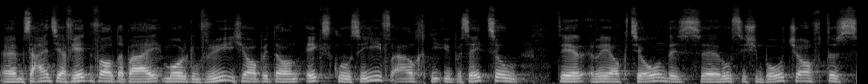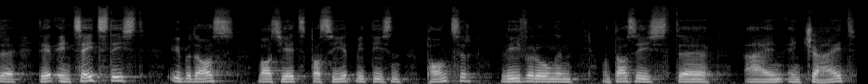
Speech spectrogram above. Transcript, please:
ähm, seien Sie auf jeden Fall dabei morgen früh. Ich habe dann exklusiv auch die Übersetzung der Reaktion des äh, russischen Botschafters, äh, der entsetzt ist über das, was jetzt passiert mit diesen Panzerlieferungen. Und das ist äh, ein Entscheid,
